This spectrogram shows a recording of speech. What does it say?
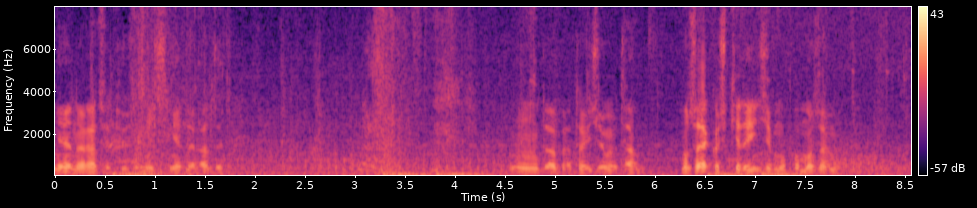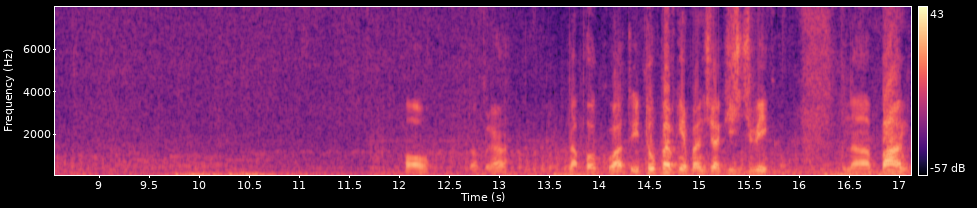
Nie no, raczej tu nic nie da rady. Mm, dobra, to idziemy tam. Może jakoś kiedy indziej mu pomożemy. O, dobra. Na pokład. I tu pewnie będzie jakiś dźwig. Na bank.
